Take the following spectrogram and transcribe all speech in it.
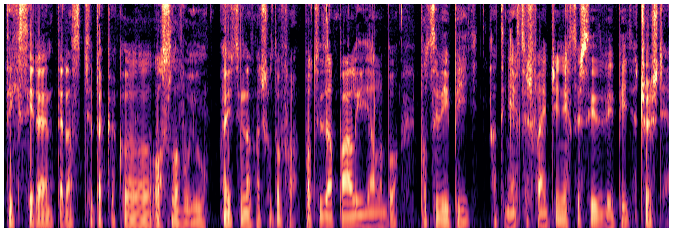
tých sirén teraz ťa tak ako oslovujú. Hej, si naznačil to, poď si zapáliť, alebo poď si vypiť a ty nechceš fajčiť, nechceš si ísť vypiť. A čo ešte?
